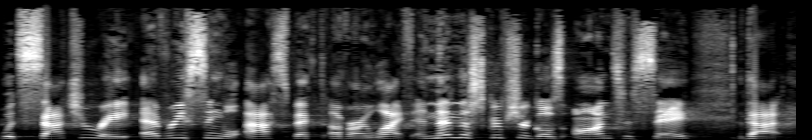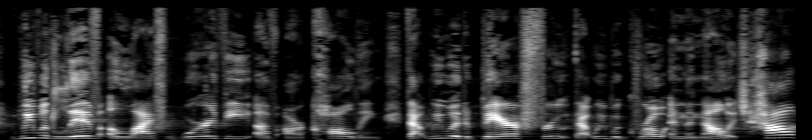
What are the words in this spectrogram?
would saturate every single aspect of our life. And then the scripture goes on to say that we would live a life worthy of our calling, that we would bear fruit, that we would grow in the knowledge. How,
